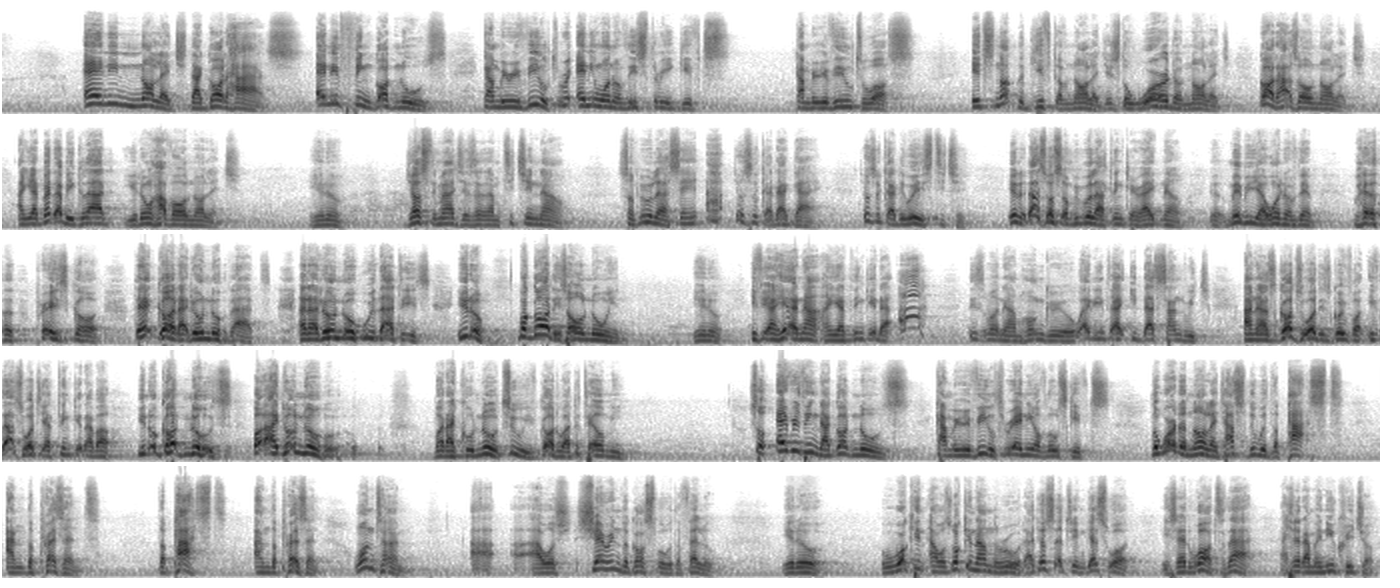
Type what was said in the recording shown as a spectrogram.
Any knowledge that God has, anything God knows, can be revealed through any one of these three gifts, can be revealed to us. It's not the gift of knowledge, it's the word of knowledge. God has all knowledge. And you had better be glad you don't have all knowledge. You know, just imagine as I'm teaching now, some people are saying, ah, just look at that guy. Just look at the way he's teaching. You know, that's what some people are thinking right now. You know, maybe you're one of them. Well, praise God. Thank God I don't know that. And I don't know who that is. You know, but God is all knowing. You know, if you're here now and you're thinking that, ah, this morning I'm hungry, oh, why didn't I eat that sandwich? And as God's word is going for, if that's what you're thinking about, you know, God knows. But I don't know. But I could know too if God were to tell me. So everything that God knows can be revealed through any of those gifts. The word of knowledge has to do with the past and the present. The past and the present. One time, I, I was sharing the gospel with a fellow. You know, walking, I was walking down the road. I just said to him, Guess what? He said, What's that? I said, I'm a new creature.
